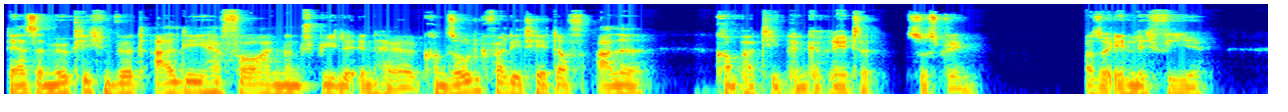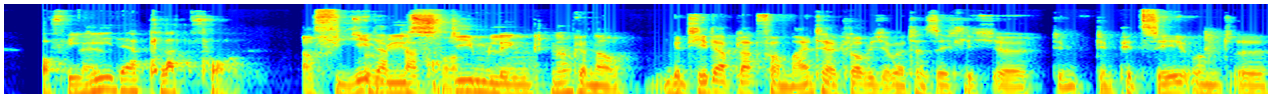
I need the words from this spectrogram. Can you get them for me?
der es ermöglichen wird, all die hervorragenden Spiele in äh, Konsolenqualität auf alle kompatiblen Geräte zu streamen. Also ähnlich wie Auf jeder Plattform. auf jeder so wie Plattform. Steam Link, ne? Genau. Mit jeder Plattform meinte er, glaube ich, aber tatsächlich äh, den, den PC und äh,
